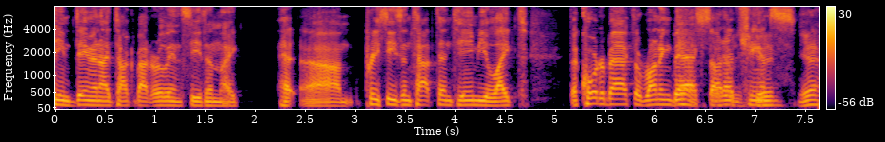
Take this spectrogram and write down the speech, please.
team Damon and I talked about early in the season, like um, preseason top ten team. You liked the quarterback, the running back, thought had a Stubbard's good. chance Yeah.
